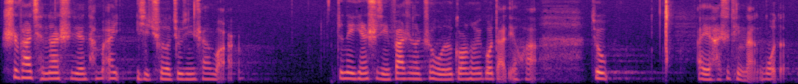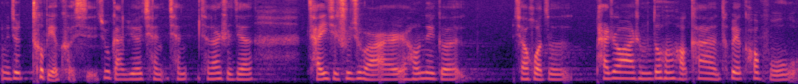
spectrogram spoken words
事发前段时间，他们爱一起去了旧金山玩儿。就那天事情发生了之后，我的高中同学给我打电话，就，哎呀，还是挺难过的，因为就特别可惜，就感觉前前前段时间才一起出去玩儿，然后那个小伙子拍照啊什么都很好看，特别靠谱，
